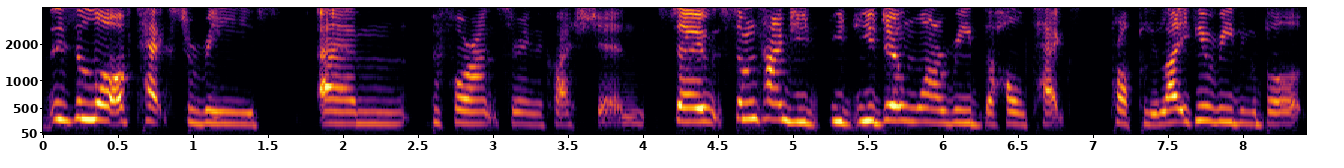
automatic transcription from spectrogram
there's a lot of text to read um, before answering the question. So sometimes you, you, you don't want to read the whole text properly. Like if you're reading a book,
